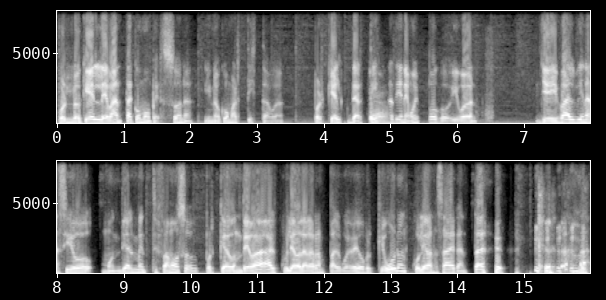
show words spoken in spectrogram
por lo que él levanta como persona y no como artista, weón. Porque él de artista tiene muy poco. Y weón, J Balvin ha sido mundialmente famoso porque a donde va al culeado le agarran para el hueveo porque uno, el culeado no sabe cantar.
